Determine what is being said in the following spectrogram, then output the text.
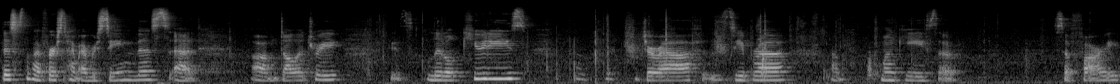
This is my first time ever seeing this at um, Dollar Tree. These little cuties, giraffe, zebra, um, monkey, so safari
